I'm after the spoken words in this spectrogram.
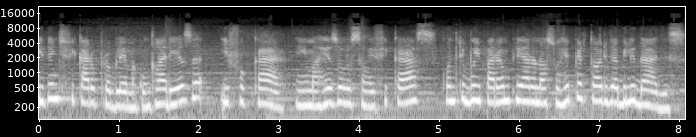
Identificar o problema com clareza e focar em uma resolução eficaz contribui para ampliar o nosso repertório de habilidades,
